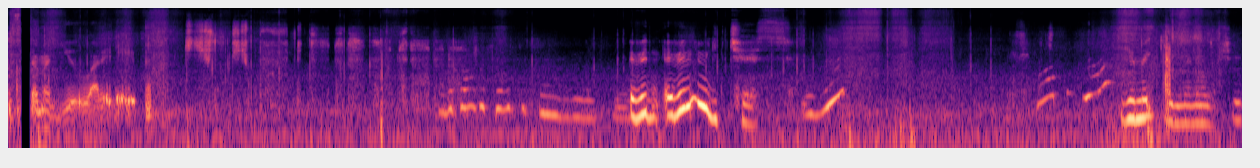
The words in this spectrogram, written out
İstemem you var edeyim. Hadi. Eve, mi gideceğiz? Evet. Yemek yiyeyim ben bir şey.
